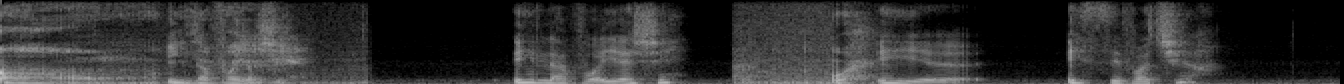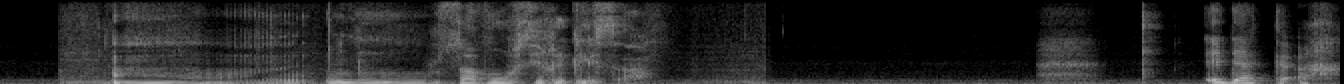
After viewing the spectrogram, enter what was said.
Oh, il a voyagé. Il a voyagé Ouais. Et, euh, et ces voitures? Hmm, Nous avons aussi réglé ça. Et D'accord.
